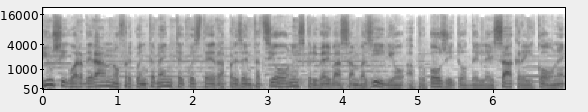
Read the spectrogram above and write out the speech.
più si guarderanno frequentemente queste rappresentazioni, scriveva San Basilio a proposito delle sacre icone,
